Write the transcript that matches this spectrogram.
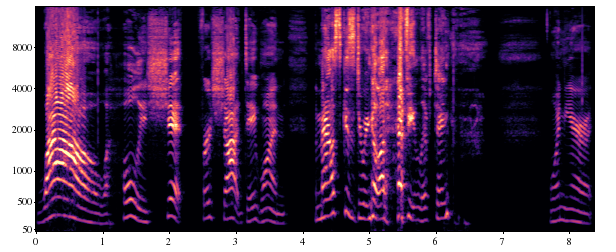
Wow. Holy shit. First shot, day one. The mask is doing a lot of heavy lifting. one year,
